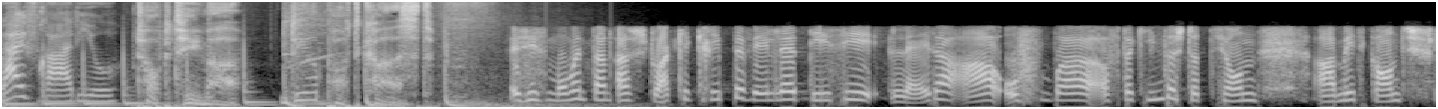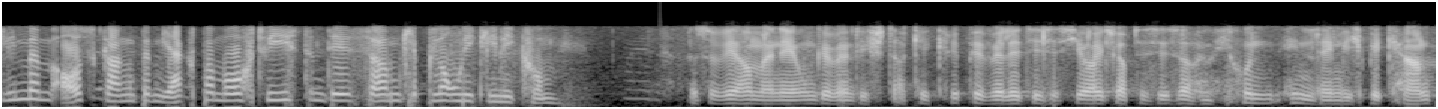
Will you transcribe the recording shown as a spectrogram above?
Live Radio. Top Thema, der Podcast. Es ist momentan eine starke Grippewelle, die sich leider auch offenbar auf der Kinderstation auch mit ganz schlimmem Ausgang bemerkbar macht. Wie ist denn das am Kepler-Uniklinikum? Also wir haben eine ungewöhnlich starke Grippewelle dieses Jahr. Ich glaube, das ist auch hinlänglich bekannt,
